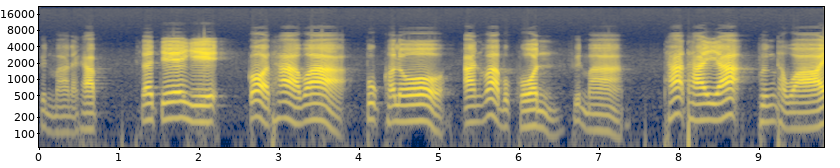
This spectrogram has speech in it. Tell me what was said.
ขึ้นมานะครับสเจหิก็ท่าว่าปุคโล อันว่าบุคคลขึ้นมาทะไทยะพึงถวาย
